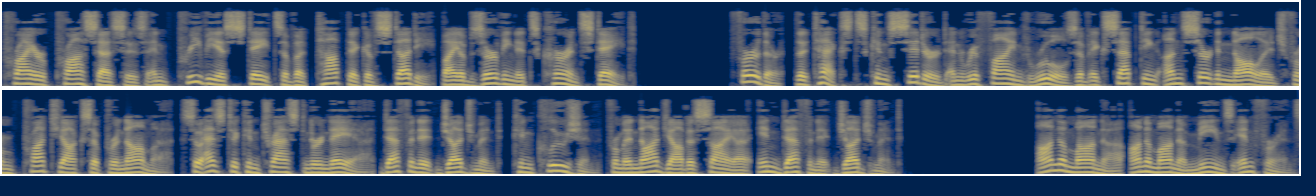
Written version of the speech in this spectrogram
prior processes and previous states of a topic of study by observing its current state. Further, the texts considered and refined rules of accepting uncertain knowledge from pratyaksa pramana, so as to contrast nirnaya definite judgment, conclusion from anadhyavasaya indefinite judgment. Anumana, anumana means inference.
